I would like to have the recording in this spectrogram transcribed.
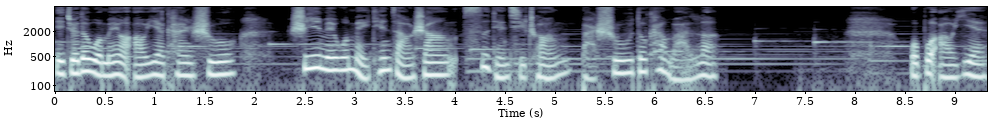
你觉得我没有熬夜看书，是因为我每天早上四点起床，把书都看完了。我不熬夜，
